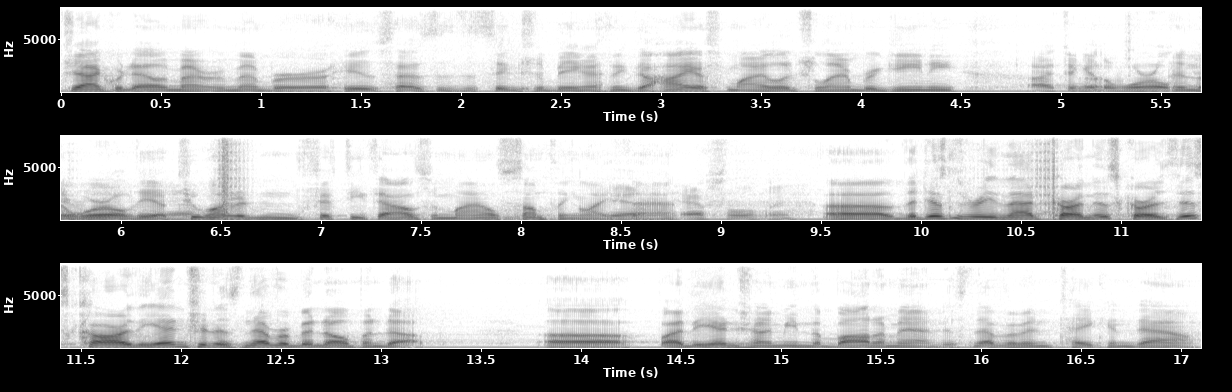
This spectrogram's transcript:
Jack Riddell, you might remember, his has the distinction of being, I think, the highest mileage Lamborghini I think in the world. in the world. Yeah, 250,000 miles, something like Yeah, that. absolutely. Uh, the difference between that car and this car is this car, the engine has never been opened up. Uh, by the engine, I mean the bottom end. It's never been taken down.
